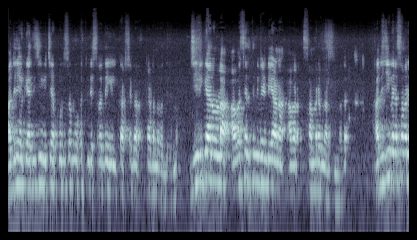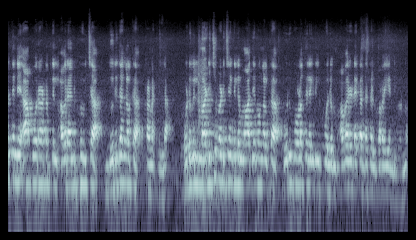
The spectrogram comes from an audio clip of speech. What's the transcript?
അതിനെയൊക്കെ അതിജീവിച്ച പൊതുസമൂഹത്തിന്റെ ശ്രദ്ധയിൽ കർഷകർ കടന്നു വന്നിരുന്നു. ജീവിക്കാനുള്ള അവസരത്തിന് വേണ്ടിയാണ് അവർ സമരം നടത്തുന്നത്. അതിജീവന സമരത്തിന്റെ ആ പോരാട്ടത്തിൽ അവരനുഭവിച്ച ദുരിതങ്ങൾക്ക് കണക്കില്ല. ഒടുവിൽ മടിച്ചു മടിച്ചെങ്കിലും മാധ്യമങ്ങൾക്ക് ഒരു കോളത്തിലെങ്കിൽ പോലും അവരുടെ കഥകൾ പറയേണ്ടി വന്നു.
